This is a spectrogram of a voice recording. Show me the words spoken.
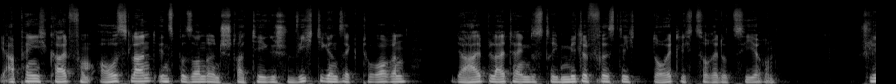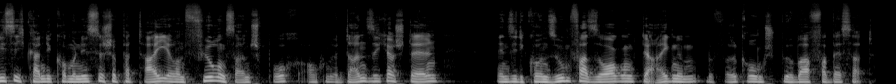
die Abhängigkeit vom Ausland, insbesondere in strategisch wichtigen Sektoren wie der Halbleiterindustrie, mittelfristig deutlich zu reduzieren. Schließlich kann die Kommunistische Partei ihren Führungsanspruch auch nur dann sicherstellen, wenn sie die Konsumversorgung der eigenen Bevölkerung spürbar verbessert.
